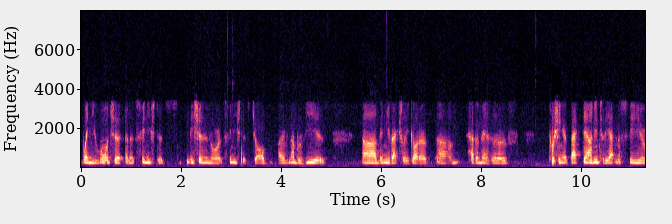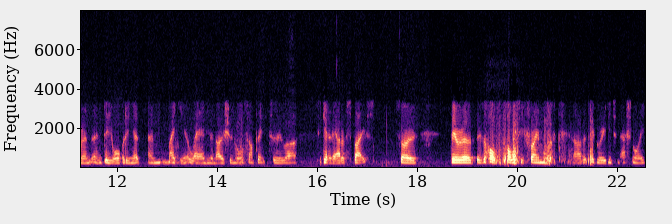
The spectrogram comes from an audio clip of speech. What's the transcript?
When you launch it and it's finished its mission or it's finished its job over a number of years, uh, then you've actually got to um, have a method of pushing it back down into the atmosphere and, and deorbiting it and making it land in an ocean or something to uh, to get it out of space. So there are, there's a whole policy framework uh, that's agreed internationally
